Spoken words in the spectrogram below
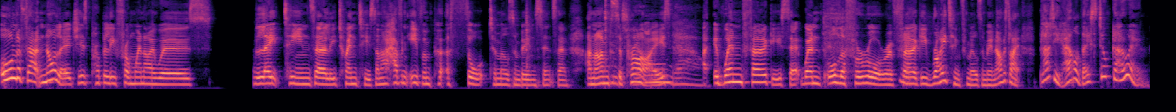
all of that knowledge is probably from when I was late teens, early 20s, and I haven't even put a thought to Mills and Boon since then. And I'm surprised. now. When Fergie said, when all the furore of Fergie writing for Mills and Boon, I was like, bloody hell, they're still going.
